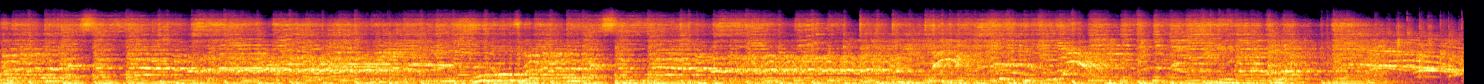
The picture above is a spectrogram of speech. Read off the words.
time.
